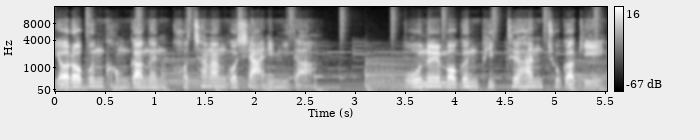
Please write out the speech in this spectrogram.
여러분 건강은 거창한 것이 아닙니다. 오늘 먹은 비트 한 조각이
